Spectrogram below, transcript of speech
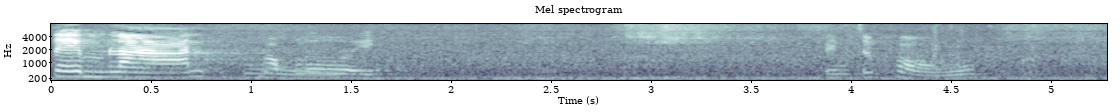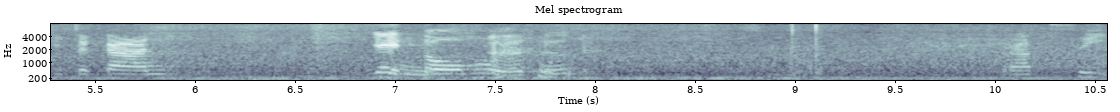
เต็มร้านอืมบอกเลย เป็นเจ้าของกิจการ ใหญ่โตมโหระทึกรับสี่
